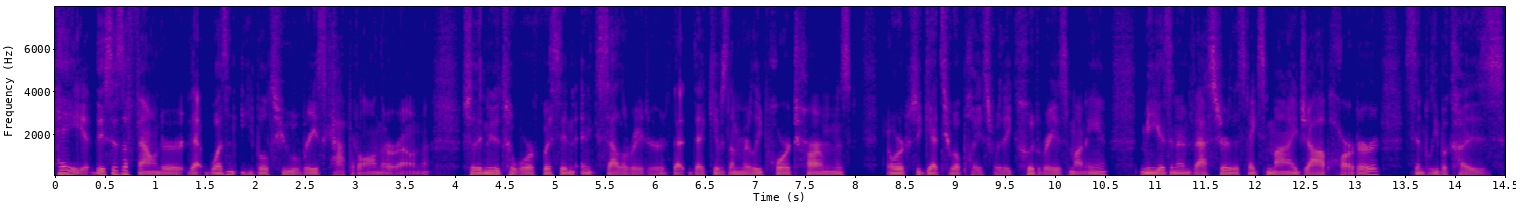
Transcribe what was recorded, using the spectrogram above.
hey, this is a founder that wasn't able to raise capital on their own. So they needed to work with an accelerator that, that gives them really poor terms in order to get to a place where they could raise money. Me as an investor, this makes my job harder simply because,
